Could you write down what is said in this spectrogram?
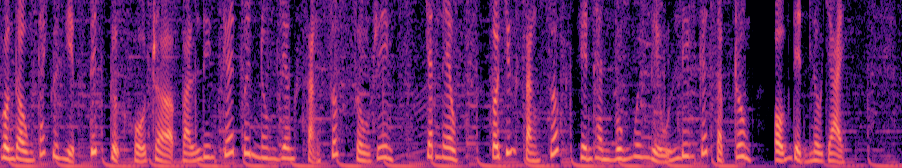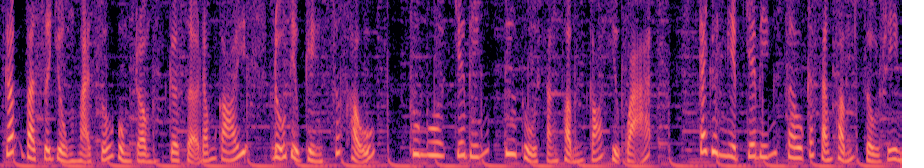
vận động các doanh nghiệp tích cực hỗ trợ và liên kết với nông dân sản xuất sầu riêng, chanh leo, tổ chức sản xuất, hình thành vùng nguyên liệu liên kết tập trung, ổn định lâu dài. Cấp và sử dụng mã số vùng trồng, cơ sở đóng gói, đủ điều kiện xuất khẩu, thu mua, chế biến, tiêu thụ sản phẩm có hiệu quả. Các doanh nghiệp chế biến sâu các sản phẩm sầu riêng,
